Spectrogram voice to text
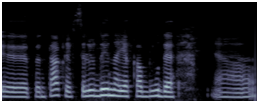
е, пентаклів, це людина, яка буде. Е,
